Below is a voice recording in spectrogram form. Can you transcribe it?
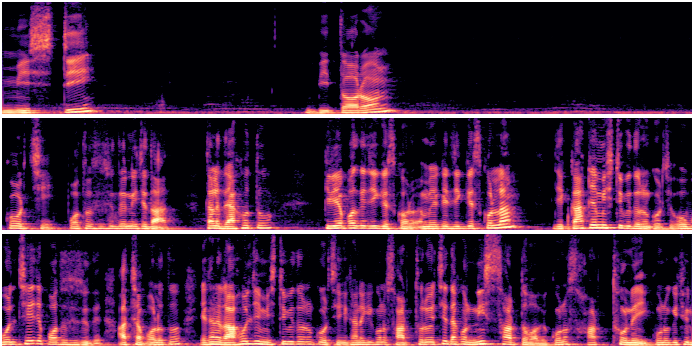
মিষ্টি বিতরণ করছে। পথ শিশুদের নিচে দাগ তাহলে দেখো তো, ক্রিয়াপদকে জিজ্ঞেস করো। আমি একে জিজ্ঞেস করলাম যে কাকে মিষ্টি বিতরণ করছে? ও বলছে যে পথ শিশুদের। আচ্ছা বলো তো, এখানে রাহুল যে মিষ্টি বিতরণ করছে, এখানে কি কোনো স্বার্থ রয়েছে? দেখো, নিঃস্বার্থভাবে, কোনো স্বার্থ নেই, কোনো কিছুর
